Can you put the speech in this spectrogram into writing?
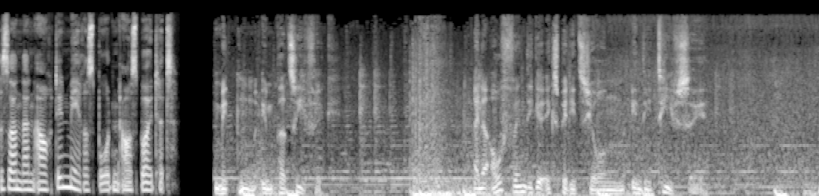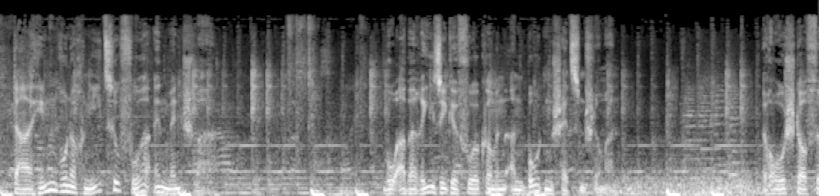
sondern auch den Meeresboden ausbeutet. Mitten im Pazifik. Eine aufwendige Expedition in die Tiefsee. Dahin, wo noch nie zuvor ein Mensch war. Wo aber riesige Vorkommen an Bodenschätzen schlummern. Rohstoffe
